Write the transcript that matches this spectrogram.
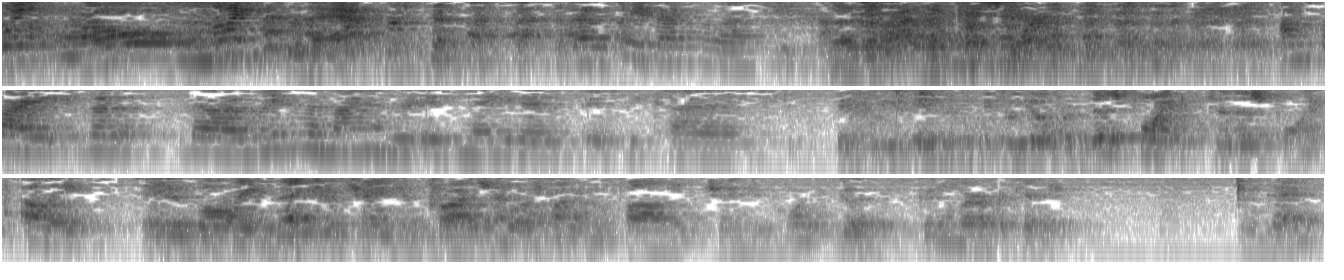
Waiting all night for that. That's payback for last week. I'm that's sorry. right, that just started. I'm sorry, the, the reason the nine hundred is negative is because, If we, if, if we go from this point to this point, oh, it's, it it involves a negative change in price corresponding to a positive change in quantity. Good, good clarification. Okay?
